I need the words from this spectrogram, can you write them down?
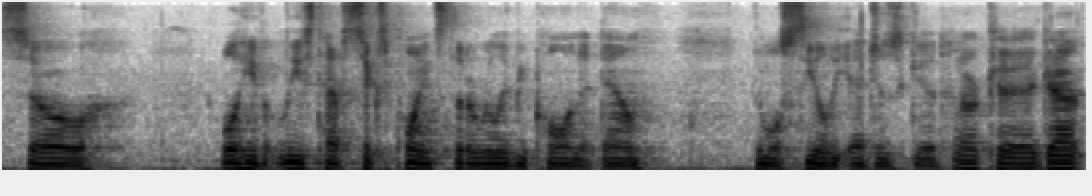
so we'll at least have six points that'll really be pulling it down. Then we'll seal the edges good. Okay, I got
